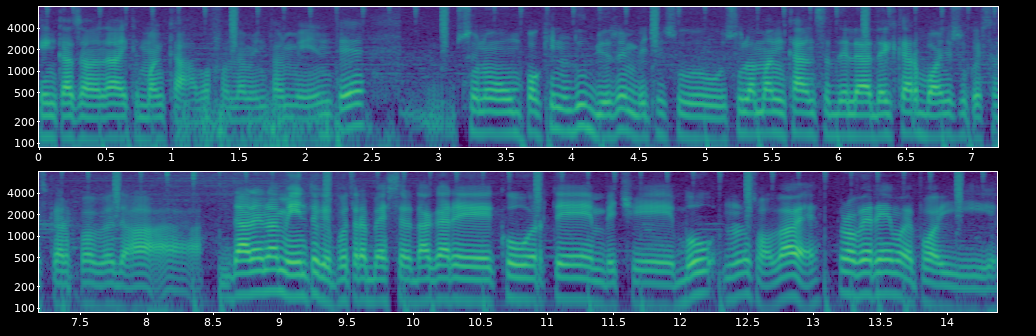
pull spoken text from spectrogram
che in casa Nike mancava fondamentalmente. Sono un pochino dubbioso invece su, sulla mancanza del, del, carbonio su questa scarpa da, da, allenamento che potrebbe essere da gare corte invece boh non lo so vabbè proveremo e poi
